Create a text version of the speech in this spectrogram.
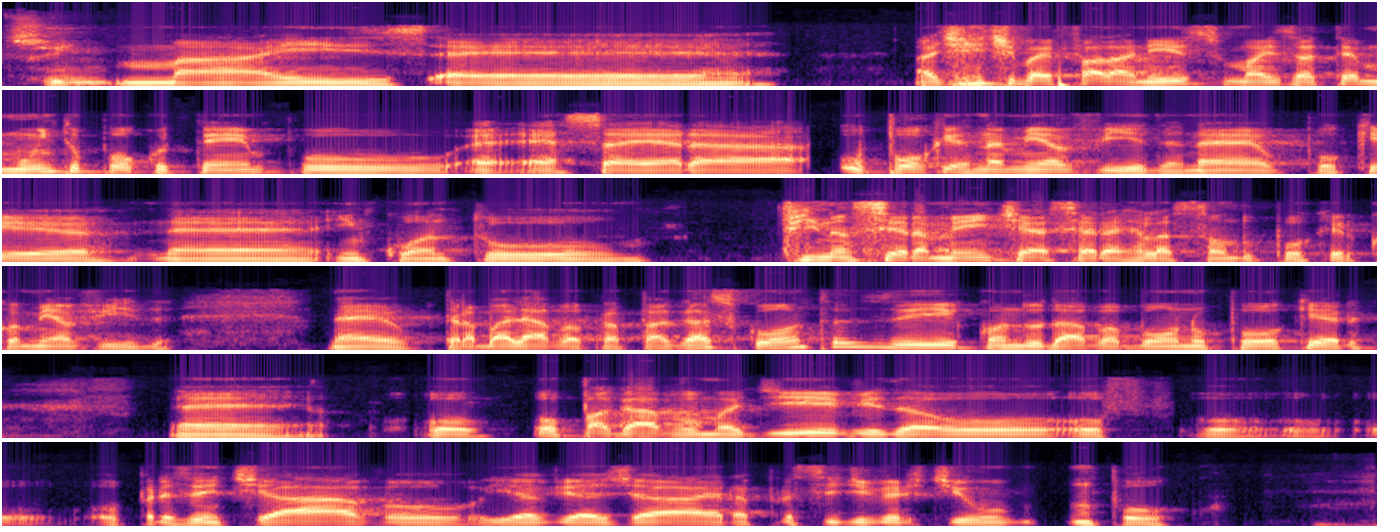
Sim. Mas é, a gente vai falar nisso, mas até muito pouco tempo é, essa era o poker na minha vida, né? O poker, né, enquanto financeiramente essa era a relação do poker com a minha vida. Né? Eu trabalhava para pagar as contas e quando dava bom no poker, é, ou, ou, pagava uma dívida, ou, ou, ou, presenteava, ou ia viajar, era para se divertir um, um pouco.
